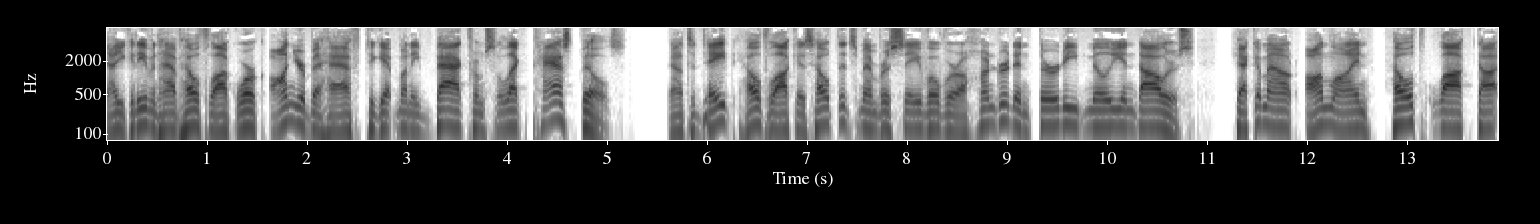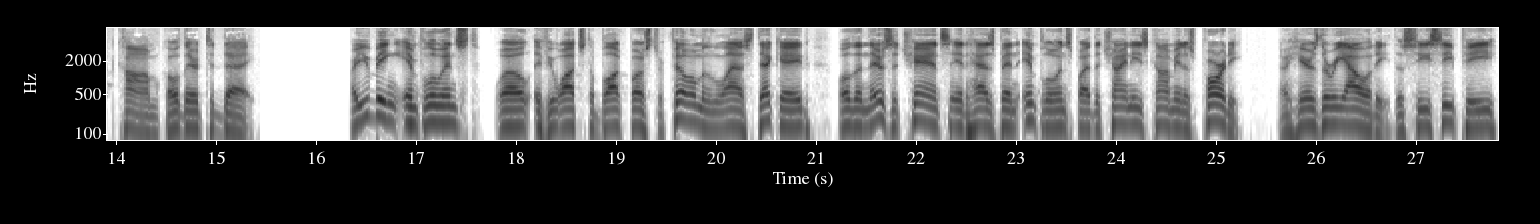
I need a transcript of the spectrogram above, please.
Now you can even have HealthLock work on your behalf to get money back from select past bills. Now to date, HealthLock has helped its members save over $130 million. Check them out online, healthlock.com. Go there today. Are you being influenced? Well, if you watched a blockbuster film in the last decade, well, then there's a chance it has been influenced by the Chinese Communist Party. Now, here's the reality the CCP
